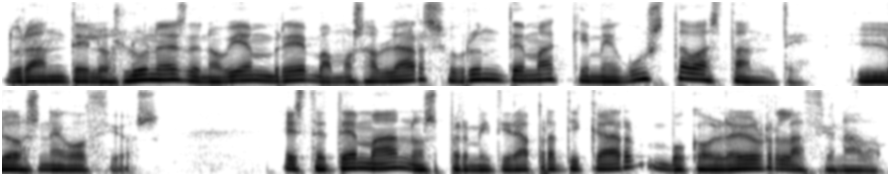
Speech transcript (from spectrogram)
Durante los lunes de noviembre vamos a hablar sobre un tema que me gusta bastante, los negocios. Este tema nos permitirá practicar vocabulario relacionado.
